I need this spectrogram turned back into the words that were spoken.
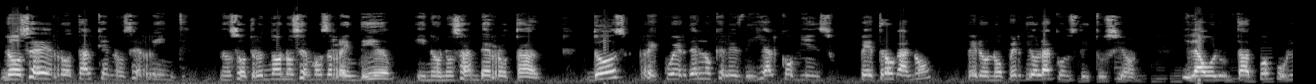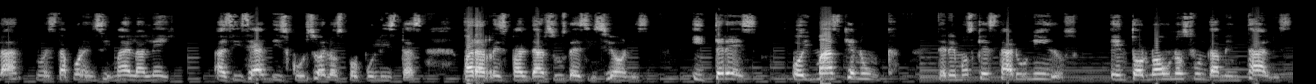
No se derrota al que no se rinde. Nosotros no nos hemos rendido y no nos han derrotado. Dos, recuerden lo que les dije al comienzo. Petro ganó, pero no perdió la constitución. Y la voluntad popular no está por encima de la ley. Así sea el discurso de los populistas para respaldar sus decisiones. Y tres, hoy más que nunca, tenemos que estar unidos en torno a unos fundamentales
